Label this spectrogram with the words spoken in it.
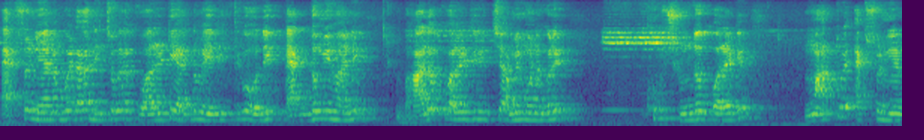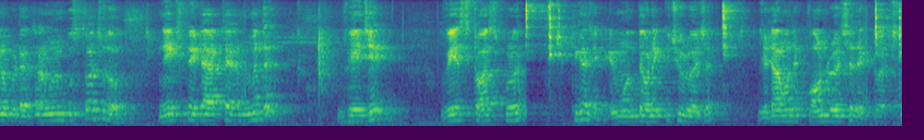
একশো নিরানব্বই টাকা দিচ্ছে বলে কোয়ালিটি একদম এদিক থেকে ওদিক একদমই হয়নি। ভালো কোয়ালিটি দিচ্ছে, আমি মনে করি। খুব সুন্দর কোয়ালিটি মাত্র একশো নিরানব্বই টাকা। তার মানে বুঝতে পারছ তো? নেক্সট এটা আছে ভেজে ভেজ টস করে ঠিক আছে? এর মধ্যে অনেক কিছু রয়েছে। যেটা আমাদের কর্ন রয়েছে দেখতে পাচ্ছি।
